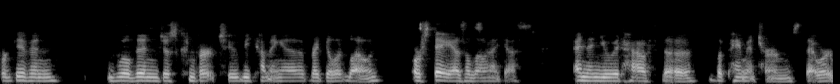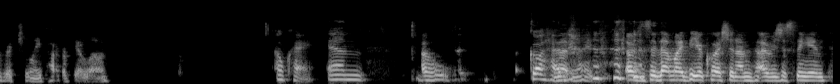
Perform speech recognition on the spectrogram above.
forgiven will then just convert to becoming a regular loan or stay as a loan, I guess. And then you would have the, the payment terms that were originally part of your loan. Okay. And oh, go ahead. Might, I was to say that might be your question. I'm, I was just thinking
